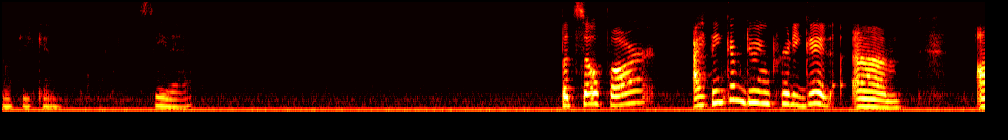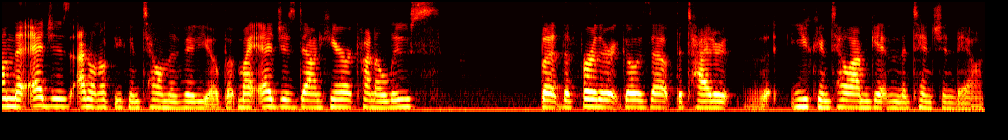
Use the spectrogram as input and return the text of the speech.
Know if you can see that. But so far, I think I'm doing pretty good. Um, on the edges, I don't know if you can tell in the video, but my edges down here are kind of loose. But the further it goes up, the tighter you can tell I'm getting the tension down.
